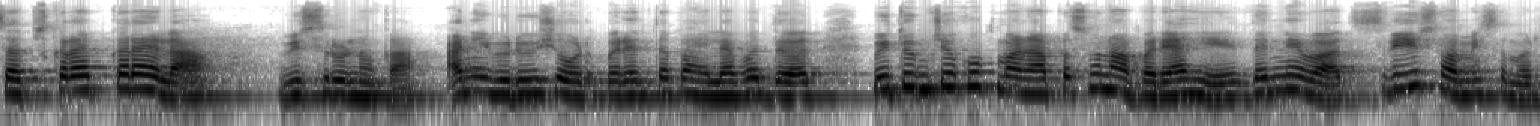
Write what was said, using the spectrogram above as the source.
सबस्क्राईब करायला विसरू नका. आणि व्हिडिओ शेवटपर्यंत पाहिल्याबद्दल मी तुमचे खूप मनापासून आभारी आहे. धन्यवाद. श्री स्वामी समर्थ.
